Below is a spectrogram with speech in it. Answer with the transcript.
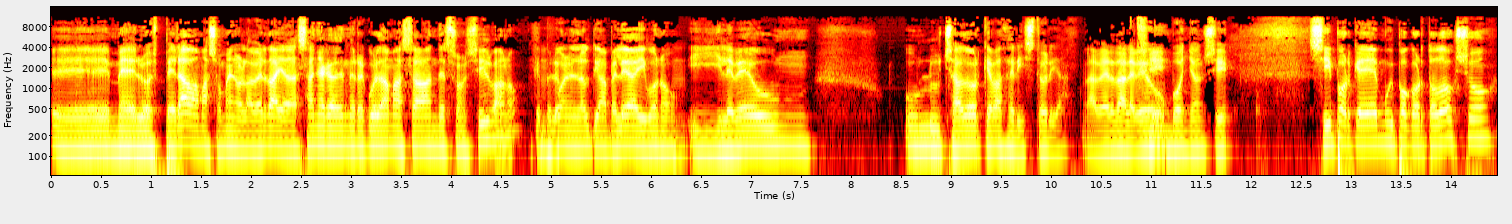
eh, me lo esperaba más o menos, la verdad. Y a Dasaña cada vez me recuerda más a Anderson Silva, ¿no? Que peleó en la última pelea y bueno, y le veo un, un luchador que va a hacer historia. La verdad, le veo Sí. un Bon Jones, sí. Sí, porque es muy poco ortodoxo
